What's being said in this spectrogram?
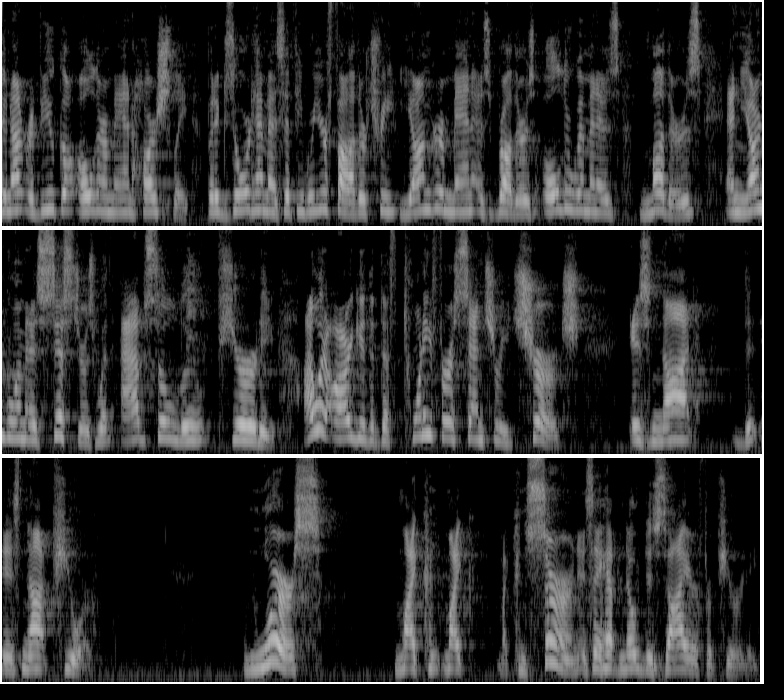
Do not rebuke an older man harshly, but exhort him as if he were your father. Treat younger men as brothers, older women as mothers, and younger women as sisters with absolute purity. I would argue that the 21st century church is not, is not pure. Worse, my, my, my concern is they have no desire for purity.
